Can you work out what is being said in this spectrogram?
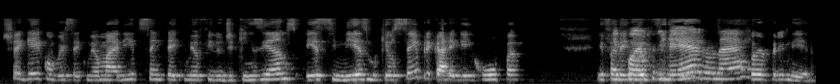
Cheguei, conversei com meu marido, sentei com meu filho de 15 anos, esse mesmo que eu sempre carreguei culpa. E falei, e foi o primeiro, né? Foi o primeiro.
